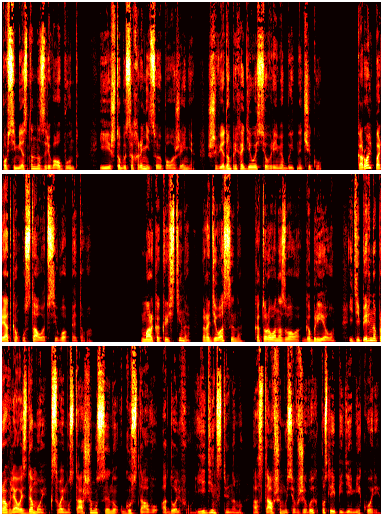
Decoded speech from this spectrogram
повсеместно назревал бунт, и, чтобы сохранить свое положение, шведам приходилось все время быть на чеку. Король порядком устал от всего этого. Марка Кристина родила сына, которого назвала Габриэлом, и теперь направлялась домой, к своему старшему сыну Густаву Адольфу, единственному, оставшемуся в живых после эпидемии кори.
